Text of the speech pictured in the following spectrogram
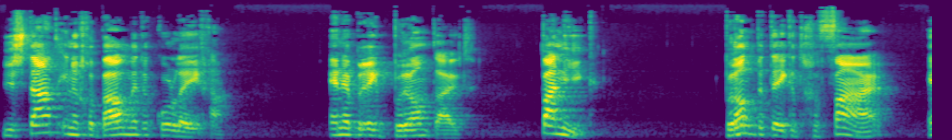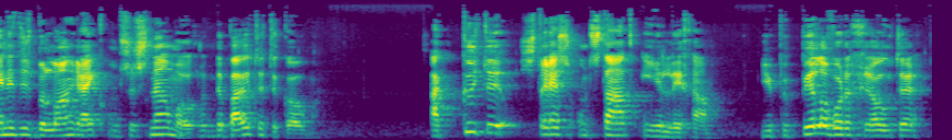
Je staat in een gebouw met een collega en er breekt brand uit. Paniek. Brand betekent gevaar en het is belangrijk om zo snel mogelijk naar buiten te komen. Acute stress ontstaat in je lichaam. Je pupillen worden groter,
